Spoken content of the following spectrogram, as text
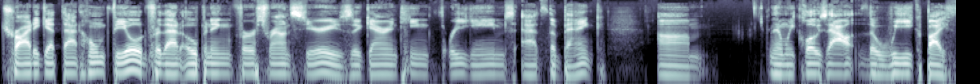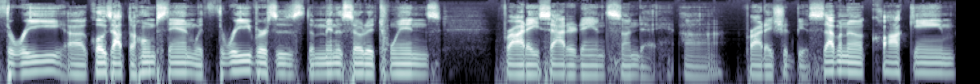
try to get that home field for that opening first round series uh, guaranteeing three games at the bank um then we close out the week by three, uh, close out the homestand with three versus the Minnesota Twins Friday, Saturday, and Sunday. Uh, Friday should be a 7 o'clock game.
